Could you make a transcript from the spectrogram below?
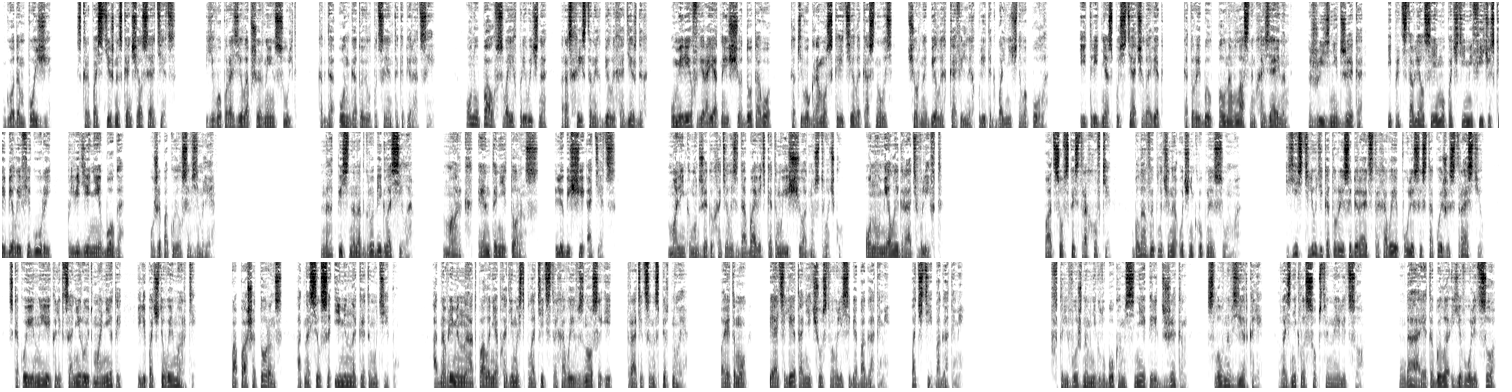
Годом позже скоропостижно скончался отец. Его поразил обширный инсульт, когда он готовил пациента к операции. Он упал в своих привычно расхристанных белых одеждах, умерев, вероятно, еще до того, как его громоздкое тело коснулось черно-белых кафельных плиток больничного пола. И три дня спустя человек, который был полновластным хозяином жизни Джека и представлялся ему почти мифической белой фигурой привидения Бога, уже покоился в земле. Надпись на надгробии гласила «Марк Энтони Торренс, любящий отец». Маленькому Джеку хотелось добавить к этому еще одну строчку. Он умел играть в лифт. По отцовской страховке была выплачена очень крупная сумма. Есть люди, которые собирают страховые полисы с такой же страстью, с какой иные коллекционируют монеты или почтовые марки. Папаша Торренс относился именно к этому типу. Одновременно отпала необходимость платить страховые взносы и тратиться на спиртное. Поэтому пять лет они чувствовали себя богатыми, почти богатыми. В тревожном неглубоком сне перед Джеком, словно в зеркале, возникло собственное лицо. Да, это было его лицо,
